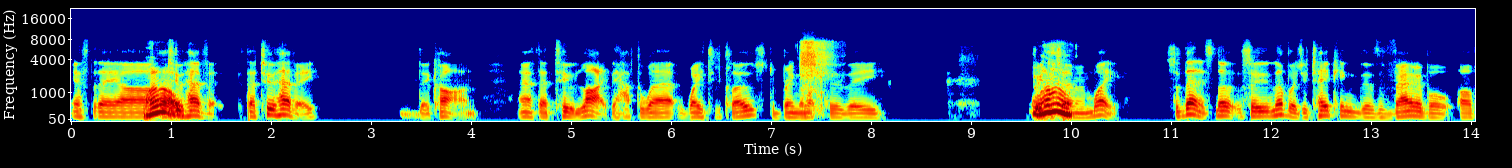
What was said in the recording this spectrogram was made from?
If they are Wow. too heavy, if they're too heavy, they can't. And if they're too light, they have to wear weighted clothes to bring them up to the Wow. predetermined weight. So then it's no. So in other words, you're taking the, the variable of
